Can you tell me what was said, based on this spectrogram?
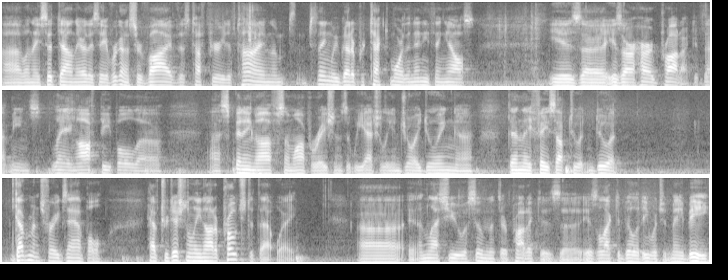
Uh, when they sit down there, they say, if we're going to survive this tough period of time, the thing we've got to protect more than anything else is, uh, is our hard product. If that means laying off people, uh, uh, spinning off some operations that we actually enjoy doing, uh, then they face up to it and do it. Governments, for example, have traditionally not approached it that way, uh, unless you assume that their product is, is electability, which it may be.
